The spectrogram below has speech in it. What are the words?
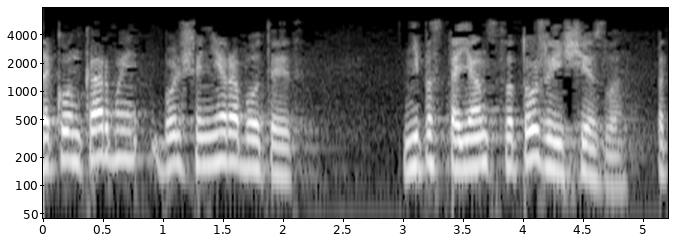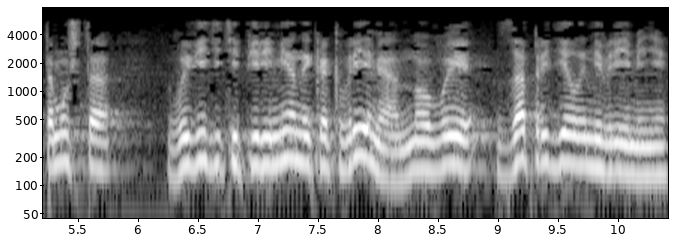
Закон кармы больше не работает. Непостоянство тоже исчезло, потому что вы видите перемены как время, но вы за пределами времени,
